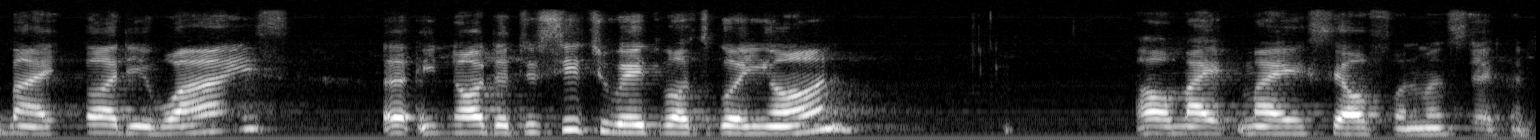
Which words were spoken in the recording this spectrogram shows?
my body wise uh, in order to situate what's going on. Oh, my, my cell phone, one second.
